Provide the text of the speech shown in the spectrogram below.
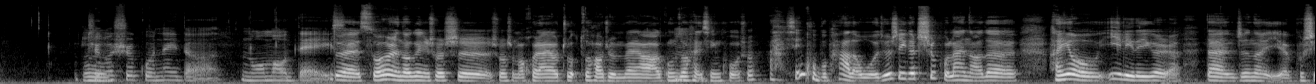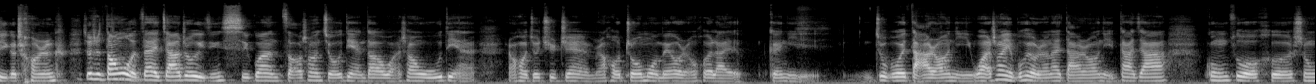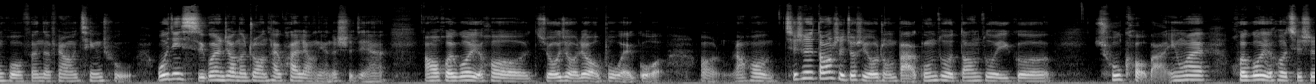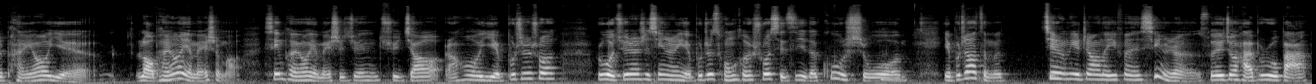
这个是国内的 normal days。对，所有人都跟你说是说什么回来要做做好准备啊，工作很辛苦。我说，哎，辛苦不怕的，我就是一个吃苦耐劳的、很有毅力的一个人。但真的也不是一个常人。就是当我在加州已经习惯早上九点到晚上五点，然后就去 gym，然后周末没有人会来跟你。就不会打扰你，晚上也不会有人来打扰你，大家工作和生活分得非常清楚。我已经习惯这样的状态快两年的时间，然后回国以后九九六不为过，哦，然后其实当时就是有种把工作当做一个出口吧，因为回国以后其实朋友也老朋友也没什么，新朋友也没时间去交，然后也不知说如果去认识新人，也不知从何说起自己的故事，我也不知道怎么。建立这样的一份信任，所以就还不如把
